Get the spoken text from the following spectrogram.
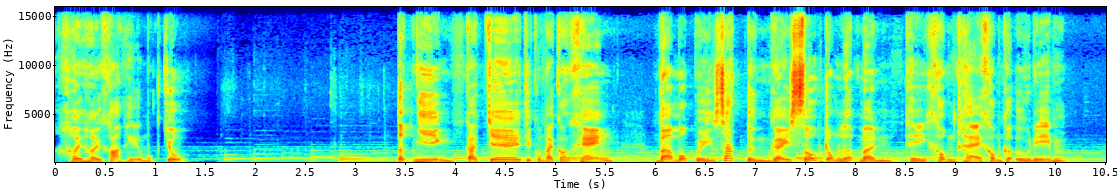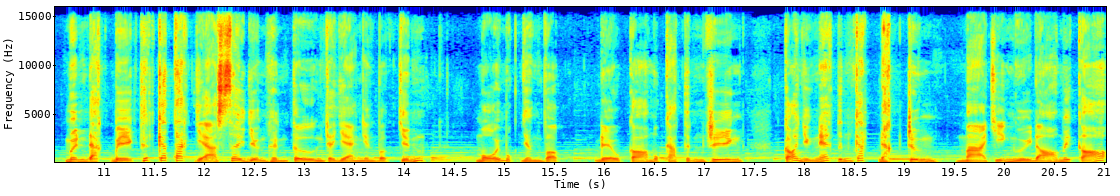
hơi hơi khó hiểu một chút. Tất nhiên, có chê thì cũng phải có khen và một quyển sách từng gây sốt trong lớp mình thì không thể không có ưu điểm. Mình đặc biệt thích cách tác giả xây dựng hình tượng cho dàn nhân vật chính. Mỗi một nhân vật đều có một cá tính riêng có những nét tính cách đặc trưng mà chỉ người đó mới có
